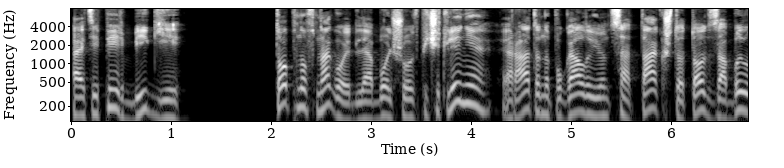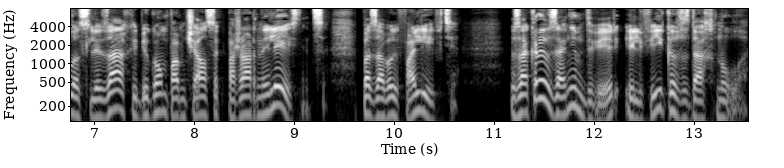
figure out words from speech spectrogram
А теперь беги!» Топнув ногой для большего впечатления, Эрата напугала юнца так, что тот забыл о слезах и бегом помчался к пожарной лестнице, позабыв о лифте. Закрыв за ним дверь, эльфийка вздохнула.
